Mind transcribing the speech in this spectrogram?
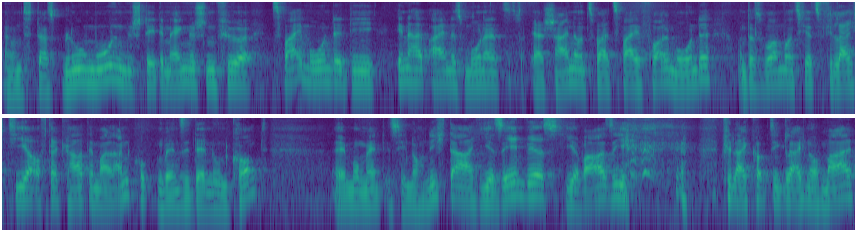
Und das Blue Moon steht im Englischen für zwei Monde, die innerhalb eines Monats erscheinen, und zwar zwei Vollmonde. Und das wollen wir uns jetzt vielleicht hier auf der Karte mal angucken, wenn sie denn nun kommt. Im Moment ist sie noch nicht da. Hier sehen wir es, hier war sie. vielleicht kommt sie gleich noch mal.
